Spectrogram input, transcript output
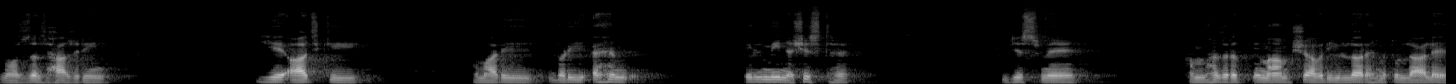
معزز حاضرین، یہ آج کی ہماری بڑی اہم علمی نشست ہے، جس میں ہم حضرت امام شاہ ولی اللہ رحمۃ اللہ علیہ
